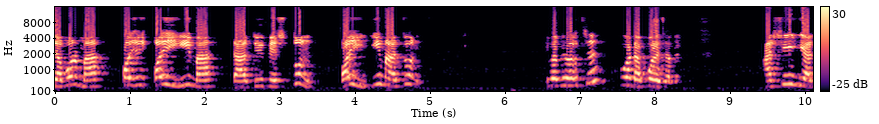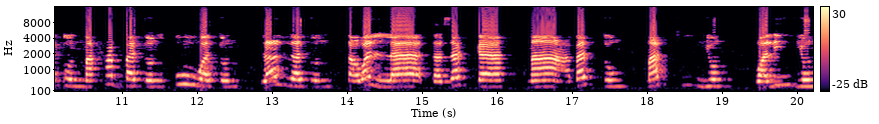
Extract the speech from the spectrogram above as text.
জবর মা কই কয়ই মা তার দুই বেস্তুন কয়ই মাতুন এভাবে হচ্ছে পুরোটা পড়ে যাবে। আশিয়াতুন, মাহাব্বাতুন, কুওয়াতুন লাযযাতুন তাওয়াল্লা, তাযাক্কা, মা আবাদতুম মাকিয়ুন ওয়ালিয়ুন,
